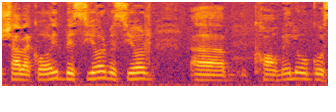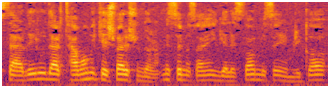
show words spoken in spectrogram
شبکه های بسیار بسیار کامل و گسترده رو در تمام کشورشون دارن. مثل مثلا انگلستان مثل امریکا.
